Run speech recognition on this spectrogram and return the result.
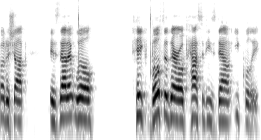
Photoshop is that it will take both of their opacities down equally.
